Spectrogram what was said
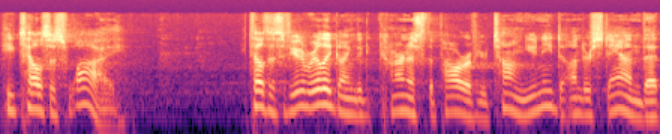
he tells us why. He tells us if you're really going to harness the power of your tongue, you need to understand that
